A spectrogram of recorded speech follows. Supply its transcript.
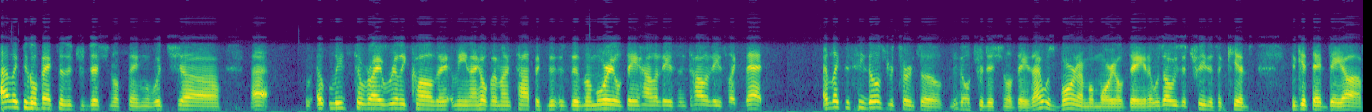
I like to go back to the traditional thing, which uh, uh, leads to what I really call the. I mean, I hope I'm on topic. The, the Memorial Day holidays and holidays like that. I'd like to see those return to the old traditional days. I was born on Memorial Day, and it was always a treat as a kid to get that day off.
